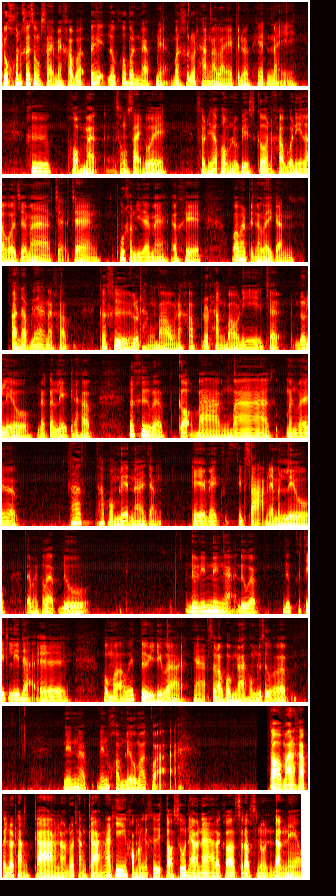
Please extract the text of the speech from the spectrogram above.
ทุกคนเคยสงสัยไหมครับว่า เอ้ยโลโก้บนแมปเนี่ย มันคือรถถังอะไร เป็นประเภทไหน คือผมอะสงสัยเว้ย สวัสดีครับผมลูบิสโก้นะครับ วันนี้เราก็จะมาแจกแจง พูดคำนี้ได้ไหมโอเค ว่ามันเป็นอะไรกัน อันดับแรกนะครับ ก็คือรถถังเบานะครับ รถถังเบานี่จะรวดเร็วแล้วก็เล็กนะครับ ก็คือแบบเกาะบางมาก มันไว้แบบ ถ้าถ้าผมเล่นนะ อย่าง AMX 13เนี่ยมันเร็ว แต่มันก็แบบดู ดูนิดนึงอะ ดูแบบดูกระจิตริดอะเออ ผมว่าเอาไว้ตุ๋ยดีกว่าเนี่ยสำหรับผมนะ ผมรู้สึกว่าแบบเน้นแบบเน้นความเร็วมากกว่า ต่อมานะครับเป็นรถถังกลางนะรถถังกลางหน้าที่ของมันก็คือต่อสู้แนวหน้า แล้วก็สนับสนุนดันแนว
